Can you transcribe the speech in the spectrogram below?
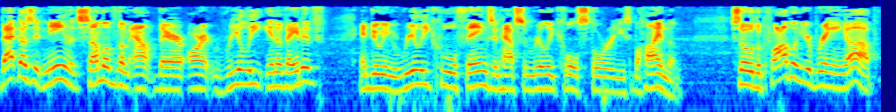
That doesn't mean that some of them out there aren't really innovative and doing really cool things and have some really cool stories behind them. So the problem you're bringing up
